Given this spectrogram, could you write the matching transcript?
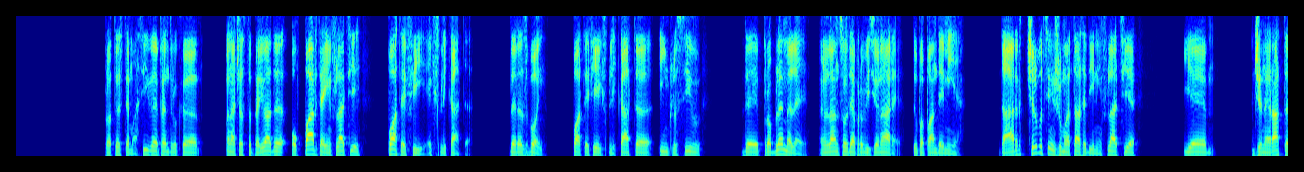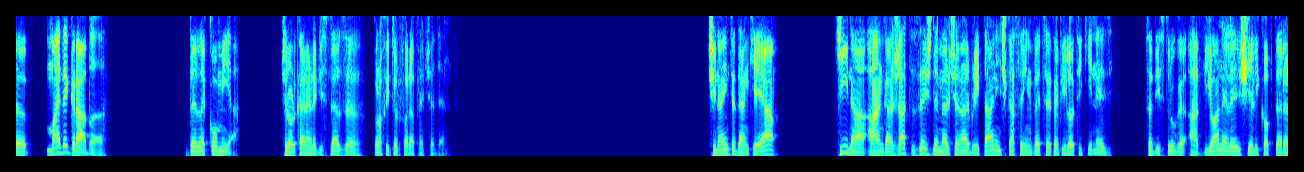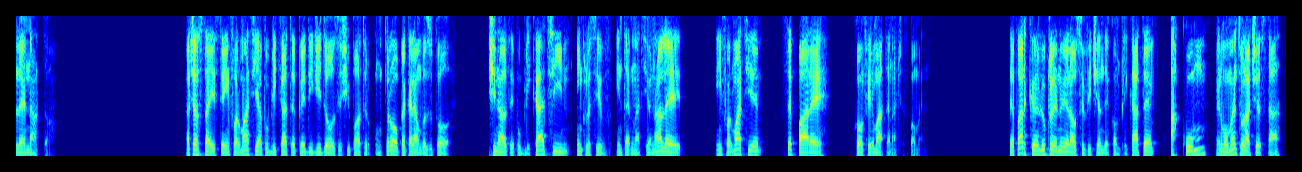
Proteste masive pentru că în această perioadă o parte a inflației poate fi explicată de război, poate fi explicată inclusiv de problemele în lanțul de aprovizionare după pandemie. Dar cel puțin jumătate din inflație e generată mai degrabă de lăcomia celor care înregistrează profituri fără precedent. Și înainte de a încheia, China a angajat zeci de mercenari britanici ca să învețe pe piloții chinezi să distrugă avioanele și elicopterele NATO. Aceasta este informația publicată pe digi24.ro, pe care am văzut-o și în alte publicații, inclusiv internaționale. Informație se pare confirmată în acest moment. De parcă lucrurile nu erau suficient de complicate, acum, în momentul acesta,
